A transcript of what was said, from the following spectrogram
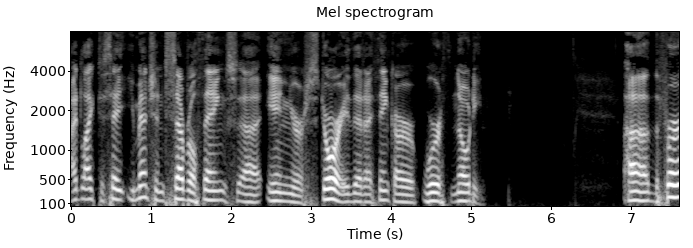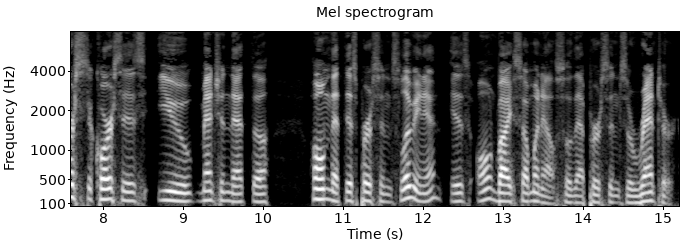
I'd like to say you mentioned several things uh, in your story that I think are worth noting. Uh, the first, of course, is you mentioned that the home that this person's living in is owned by someone else, so that person's a renter.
